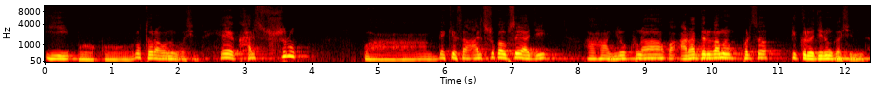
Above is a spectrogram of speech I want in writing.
이 먹고로 돌아오는 것입니다. 해 갈수록 꽉 뺏겨서 알 수가 없어야지 아하 이렇구나 하고 알아들어가면 벌써 삐끄러지는 것입니다.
